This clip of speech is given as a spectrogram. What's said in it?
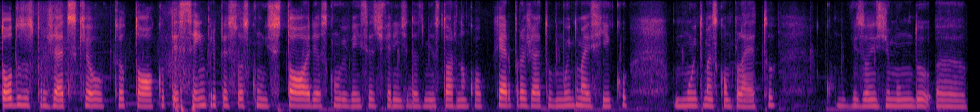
todos os projetos que eu, que eu toco, ter sempre pessoas com histórias, com vivências diferentes das minhas, tornam qualquer projeto muito mais rico, muito mais completo com visões de mundo, uh,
